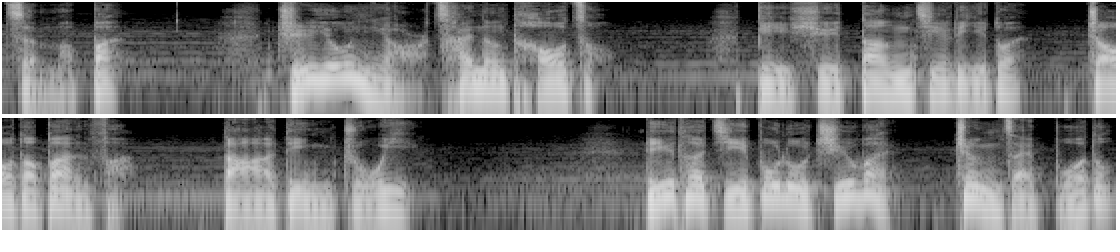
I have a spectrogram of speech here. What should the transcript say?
怎么办？只有鸟才能逃走，必须当机立断，找到办法，打定主意。离他几步路之外，正在搏斗。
